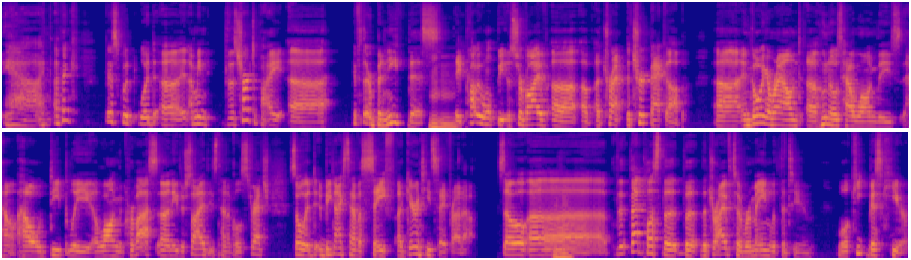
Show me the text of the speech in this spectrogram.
yeah, I, I think Bisq would would uh, I mean the Sharktopi uh, if they're beneath this, mm-hmm. they probably won't be survive uh, a, a, tra- a trip back up. Uh, and going around, uh, who knows how long these, how how deeply along the crevasse on either side these tentacles stretch. So it'd, it'd be nice to have a safe, a guaranteed safe route out. So uh, mm-hmm. th- that plus the, the the drive to remain with the team will keep Bisq here.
